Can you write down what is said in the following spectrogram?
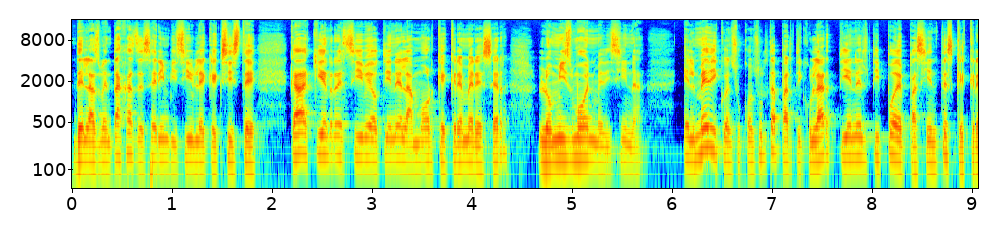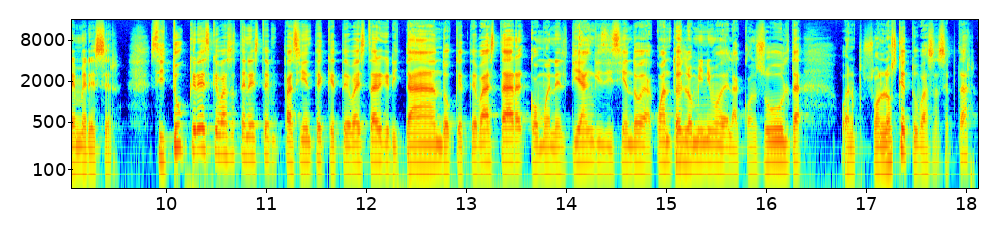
de las ventajas de ser invisible que existe, cada quien recibe o tiene el amor que cree merecer, lo mismo en medicina. El médico en su consulta particular tiene el tipo de pacientes que cree merecer. Si tú crees que vas a tener este paciente que te va a estar gritando, que te va a estar como en el tianguis diciendo a cuánto es lo mínimo de la consulta, bueno, pues son los que tú vas a aceptar.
